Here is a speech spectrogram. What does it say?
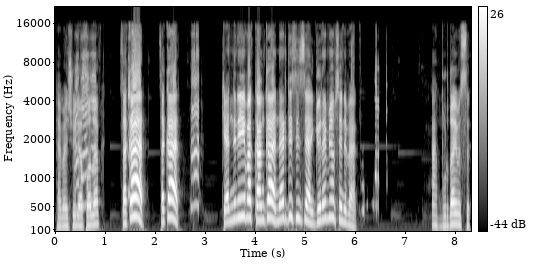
Hemen şöyle yapalım. Sakar! Sakar! Kendine iyi bak kanka. Neredesin sen? Göremiyorum seni ben. Hah buradaymışsın.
